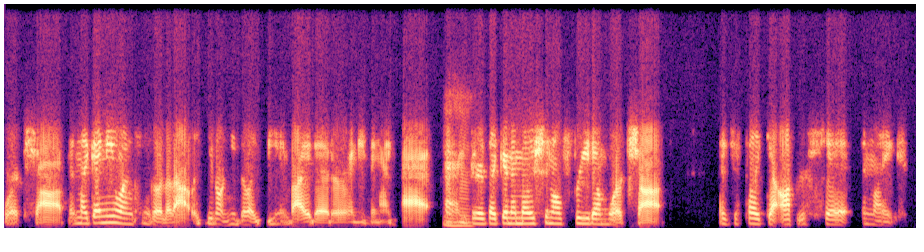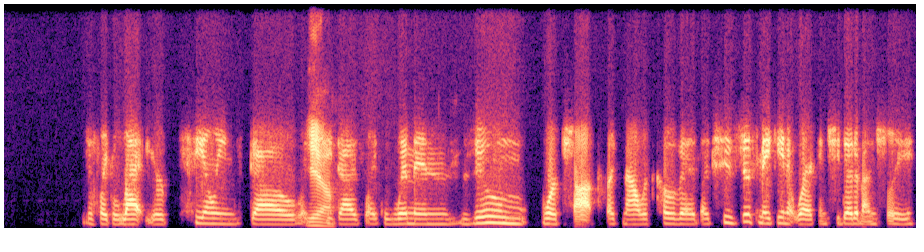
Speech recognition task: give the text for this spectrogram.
workshop, and like anyone can go to that. Like you don't need to like be invited or anything like that. Um, Mhm. there's like an emotional freedom workshop, like just to like get off your shit and like just like let your feelings go. Like Yeah. she does like women's Zoom workshops, like now with COVID. Like she's just making it work and she did eventually.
